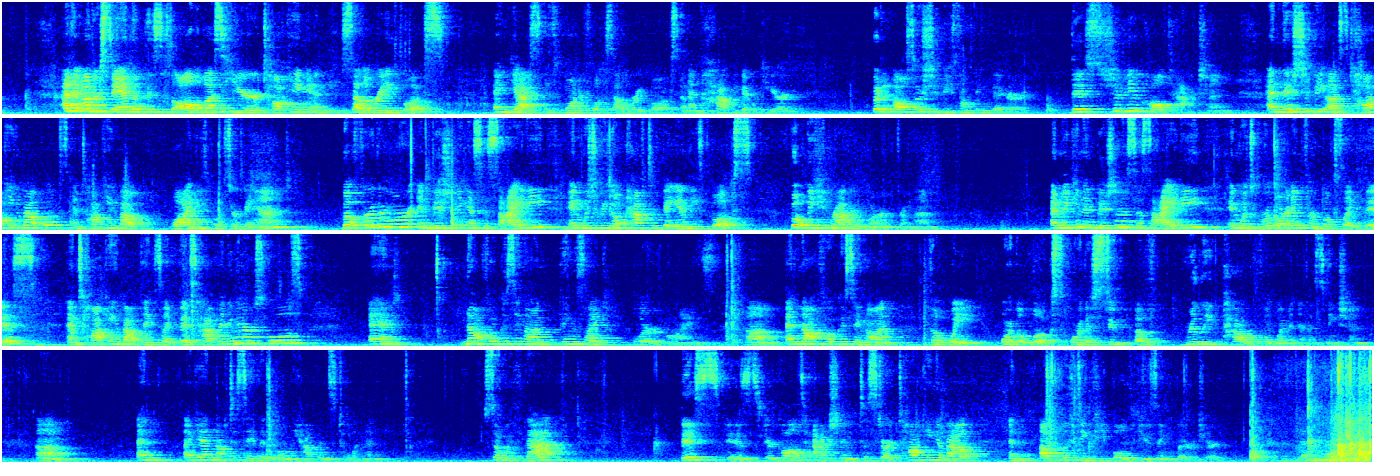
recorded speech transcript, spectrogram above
And I understand that this is all of us here talking and celebrating books, and yes, it's wonderful to celebrate books, and I'm happy that we're here. But it also should be something bigger. This should be a call to action. And this should be us talking about books and talking about why these books are banned, but furthermore, envisioning a society in which we don't have to ban these books, but we can rather learn from them. And we can envision a society in which we're learning from books like this and talking about things like this happening in our schools and not focusing on things like blurred lines um, and not focusing on the weight or the looks or the suit of really powerful women in this nation. Um, and again, not to say that it only happens to women. So with that, this is your call to action to start talking about and uplifting people using literature.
